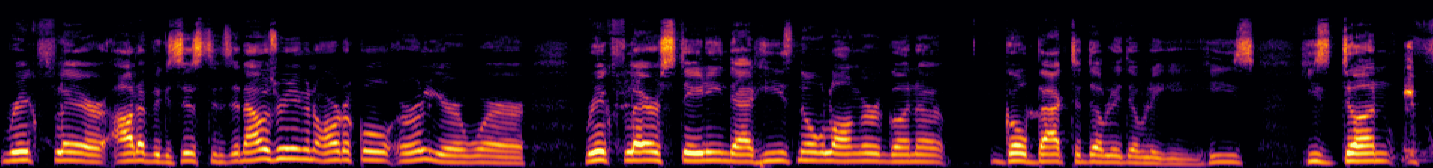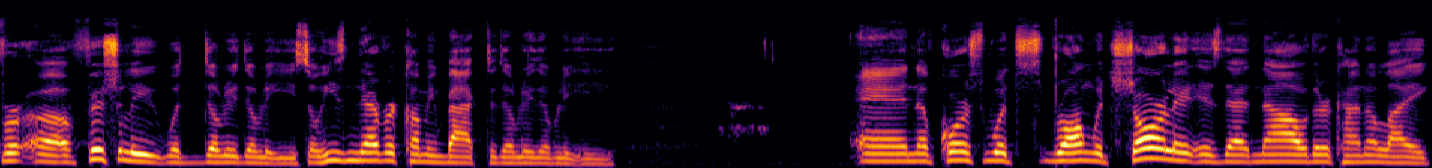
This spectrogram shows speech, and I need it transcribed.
Ric Flair out of existence. And I was reading an article earlier where Ric Flair stating that he's no longer gonna go back to WWE. He's he's done for uh, officially with WWE. So he's never coming back to WWE. And of course, what's wrong with Charlotte is that now they're kind of like,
